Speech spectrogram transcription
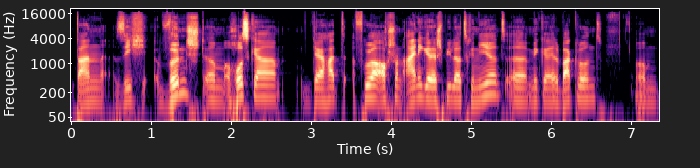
dann sich wünscht. Ähm, Husker, der hat früher auch schon einige der Spieler trainiert, äh, Michael Backlund. Ähm,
